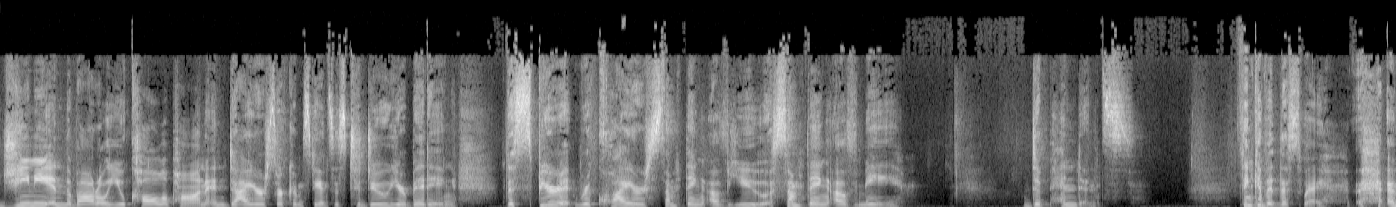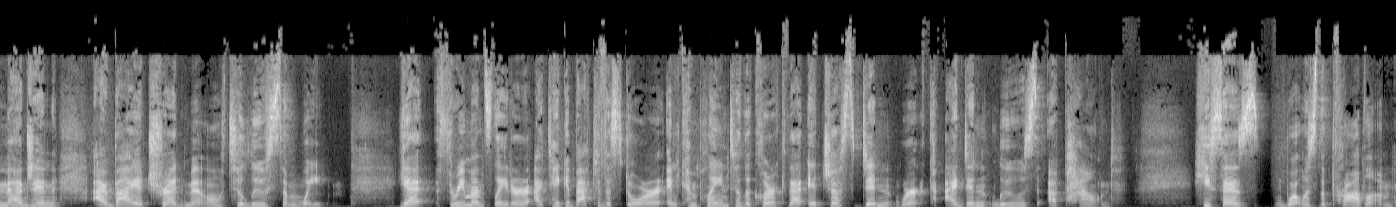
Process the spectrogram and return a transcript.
genie in the bottle you call upon in dire circumstances to do your bidding. The Spirit requires something of you, something of me dependence. Think of it this way Imagine I buy a treadmill to lose some weight. Yet, three months later, I take it back to the store and complain to the clerk that it just didn't work. I didn't lose a pound. He says, What was the problem?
